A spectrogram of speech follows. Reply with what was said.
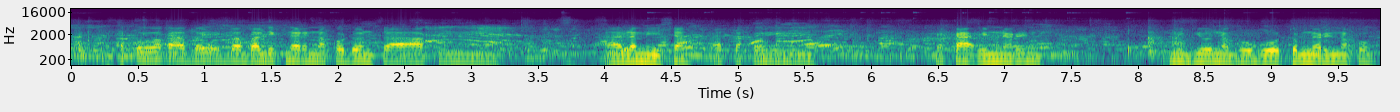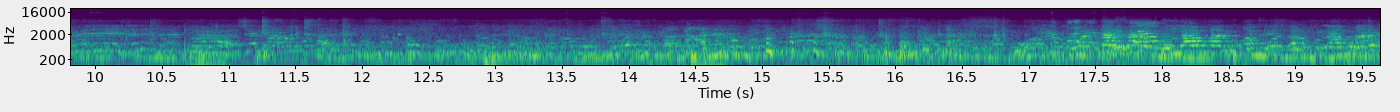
At ako kabay, babalik na rin ako doon sa aking lamisa. At ako'y kakain na rin. Medyo nagugutom na rin ako. Ayan. Gulaman, amot ang gulaman.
